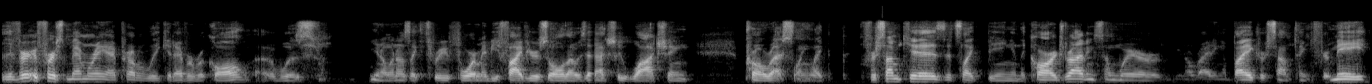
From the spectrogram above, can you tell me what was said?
The very first memory I probably could ever recall uh, was, you know, when I was like three, four, maybe five years old. I was actually watching pro wrestling. Like for some kids, it's like being in the car driving somewhere, you know, riding a bike or something. For me,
